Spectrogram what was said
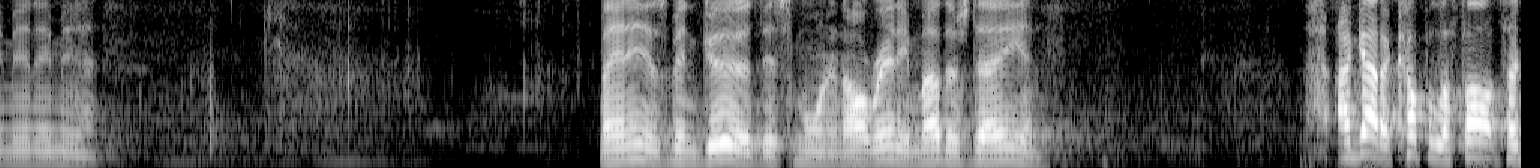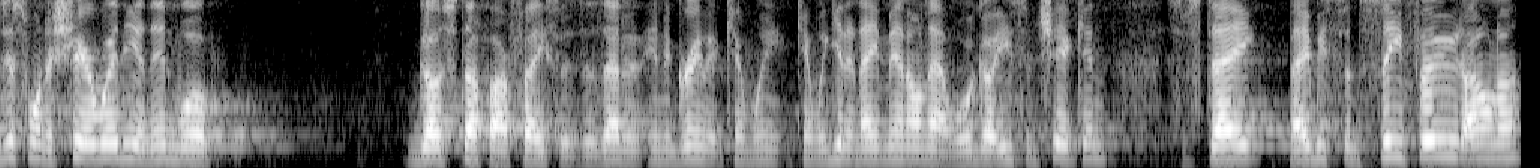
Amen, amen. Man, it has been good this morning already, Mother's Day, and I got a couple of thoughts I just want to share with you, and then we'll go stuff our faces. Is that in agreement? Can we can we get an amen on that? We'll go eat some chicken, some steak, maybe some seafood. I don't know.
